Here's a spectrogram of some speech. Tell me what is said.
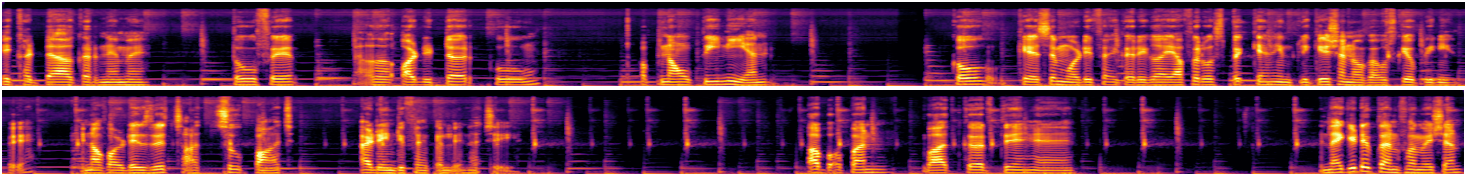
इकट्ठा करने में तो फिर ऑडिटर को अपना ओपिनियन को कैसे मॉडिफाई करेगा या फिर उस पर क्या इम्प्लीकेशन होगा उसके ओपिनियन पे? इन अकॉर्डेंस विद सात सौ पाँच आइडेंटिफाई कर लेना चाहिए। अब अपन बात करते हैं। नेगेटिव कन्फर्मेशन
